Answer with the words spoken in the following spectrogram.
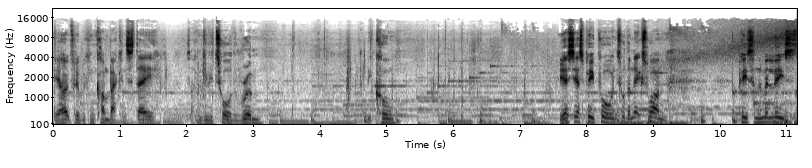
Yeah, hopefully we can come back and stay so I can give you a tour of the room. That'd be cool. Yes, yes, people, until the next one. Peace in the Middle East.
